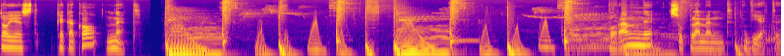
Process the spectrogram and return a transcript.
To jest kekako.net. Poranny suplement diety.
